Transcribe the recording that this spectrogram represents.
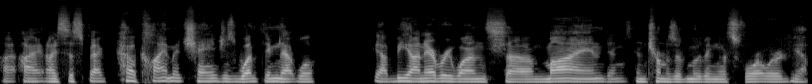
I, I, suspect climate change is one thing that will yeah, be on everyone's uh, mind in, in terms of moving this forward. Yeah.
